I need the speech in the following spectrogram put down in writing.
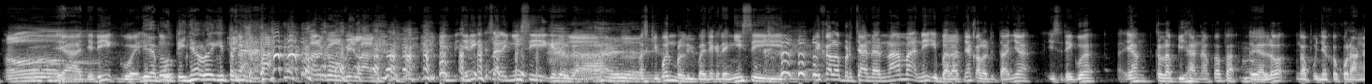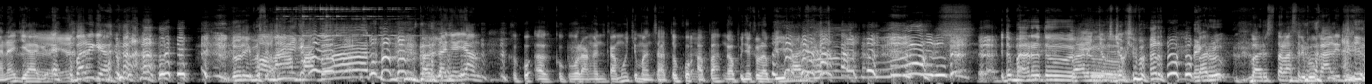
oh Ya, jadi gue dia itu putihnya lo yang hitam Ntar gue mau bilang jadi kita saling ngisi gitu Ah, kan. iya. Meskipun lebih banyak yang ngisi. Ini kalau bercandaan lama nih ibaratnya kalau ditanya istri gue yang kelebihan apa Pak? Ya lo nggak punya kekurangan aja. gitu. Eh kebalik ya. Lo ribet sendiri kan? lama banget kalau ditanya yang keku- eh, kekurangan kamu cuma satu kok apa nggak punya kelebihan. Itu baru tuh Baru. kayak jokes-jokes baru baru baru setelah seribu kali dia.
